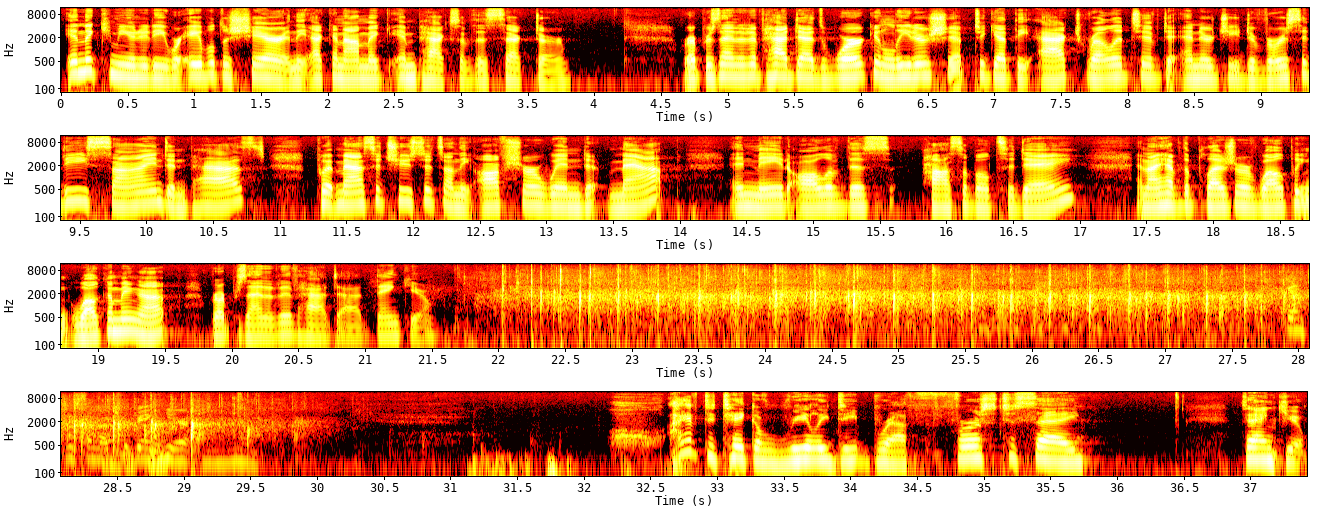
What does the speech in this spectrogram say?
in the community we were able to share in the economic impacts of this sector. Representative Haddad's work and leadership to get the act relative to energy diversity signed and passed put Massachusetts on the offshore wind map and made all of this possible today. And I have the pleasure of welcoming up Representative Haddad. Thank you. Thank you so much for being here. I have to take a really deep breath first to say thank you.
